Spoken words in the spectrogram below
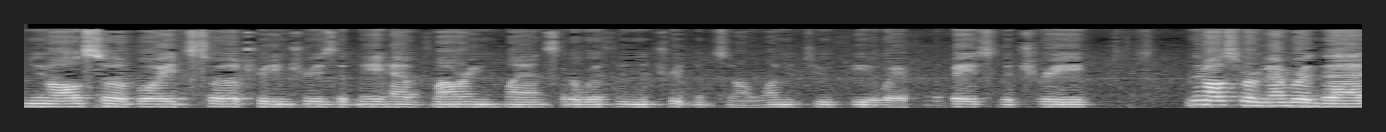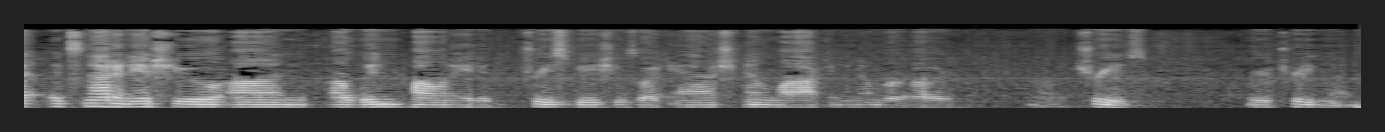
you know, also avoid soil treating trees that may have flowering plants that are within the treatment zone, one to two feet away from the base of the tree. And then also remember that it's not an issue on our wind-pollinated tree species like ash, hemlock, and a number of other uh, trees where you're treating them.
